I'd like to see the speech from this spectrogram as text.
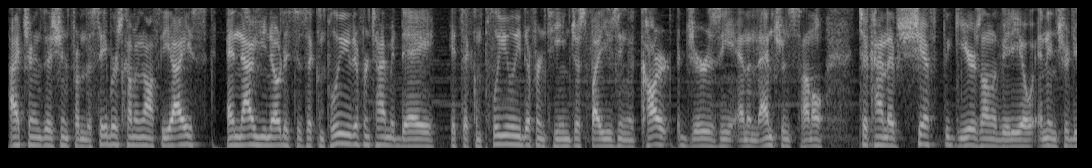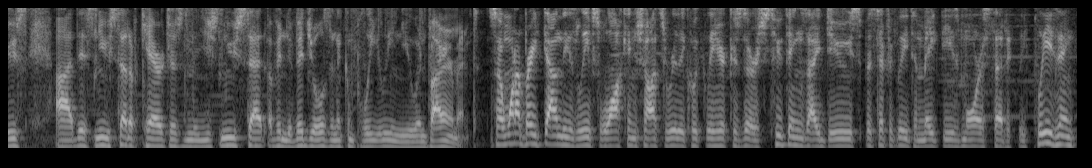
I transitioned from the Sabres coming off the ice, and now you notice it's a completely different time of day, it's a completely different team just by using a cart, a jersey, and an entrance tunnel to kind of shift the gears on the video and introduce uh, this new set of characters and this new set of individuals in a completely new environment. So I want to break down these Leafs walk-in shots really quickly here because there's two things I do specifically to make these more aesthetically pleasing.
